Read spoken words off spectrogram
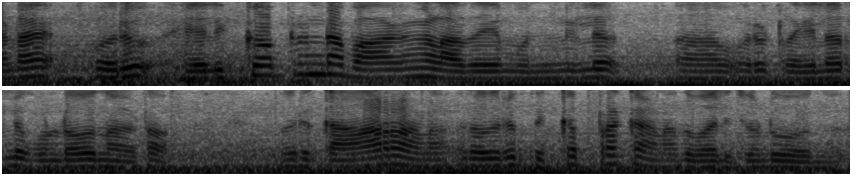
വേണ്ട ഒരു ഹെലികോപ്റ്ററിന്റെ ഭാഗങ്ങൾ അതേ മുന്നിൽ ഒരു ട്രെയിലറിൽ കൊണ്ടുപോകുന്നത് കേട്ടോ. ഒരു കാറാണ് ഒരു- പിക്കപ്പ് ട്രക്കാണ് അത് വലിച്ചുകൊണ്ട് പോകുന്നത്.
